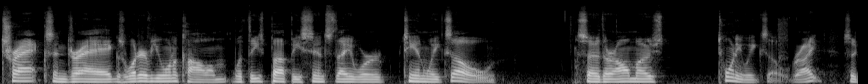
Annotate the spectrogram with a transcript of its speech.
tracks and drags, whatever you want to call them, with these puppies since they were ten weeks old. So they're almost twenty weeks old, right? So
